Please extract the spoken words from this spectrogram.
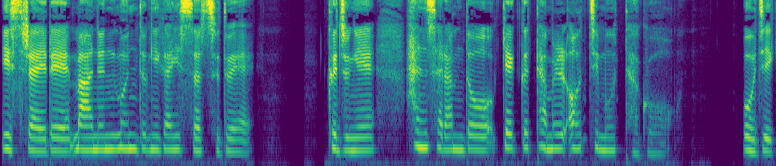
이스라엘에 많은 문둥이가 있었으되 그 중에 한 사람도 깨끗함을 얻지 못하고 오직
